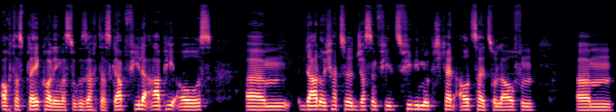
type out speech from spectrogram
auch das Playcalling, was du gesagt hast, gab viele RPOs. Ähm, dadurch hatte Justin Fields viel die Möglichkeit, outside zu laufen. Ähm,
